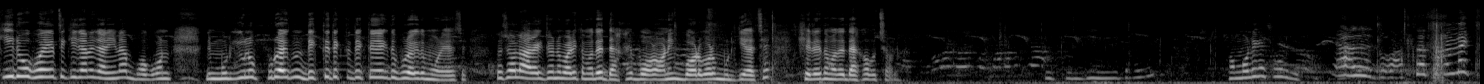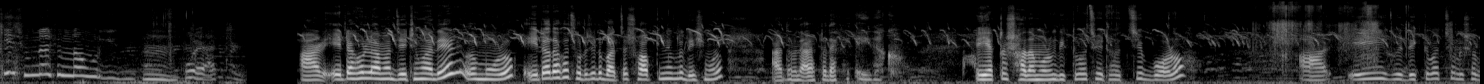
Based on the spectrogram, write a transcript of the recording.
কি রোগ হয়ে গেছে কি জানে জানি না। ভগবান মুরগিগুলো পুরো একদম দেখতে দেখতে দেখতে দেখতে পুরো একদম মরে গেছে। তো চলো আরেকজনের বাড়ি তোমাদের দেখাই। বড় অনেক বড় বড় মুরগি আছে। সেটাই তোমাদের দেখাবো চলো। মরে গেছে মুরগি? আরে রাস্তার সামনে কি সুন্দর সুন্দর মুরগি পড়ে আছে। আর এটা হলো আমার জেঠিমাদের মোরগ এটা দেখো ছোট ছোট বাচ্চা। সব কিন্তু এগুলো দেশি মোরগ আর তোমাদের আরেকটা দেখো এই দেখো। এই একটা সাদা মোরগ দেখতে পাচ্ছ এটা হচ্ছে বড়। আর এই দেখতে পাচ্ছ ওগুলো সব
